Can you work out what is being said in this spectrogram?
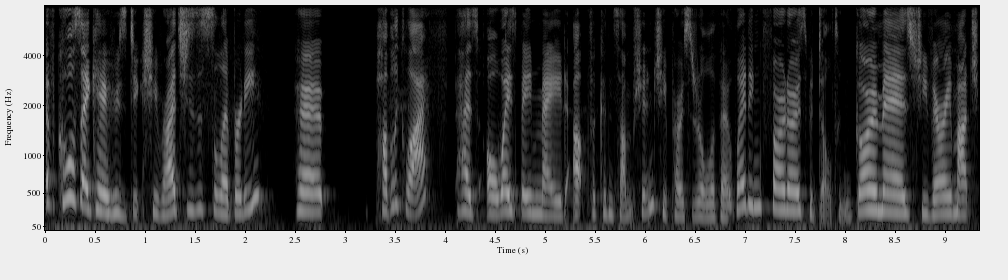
Of course I care whose dick she rides. She's a celebrity. Her public life has always been made up for consumption. She posted all of her wedding photos with Dalton Gomez. She very much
